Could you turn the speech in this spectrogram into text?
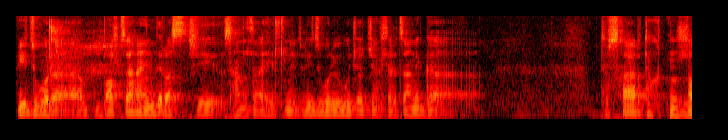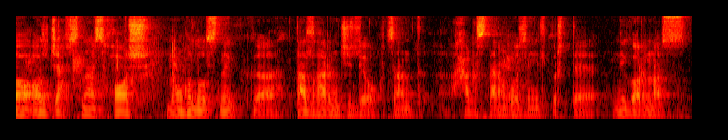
Би зүгээр болцоохон энэ дэр бас чи саналаа хэлнэ. Би зүгээр юу гэж бодож байгаа гэхээр за нэг тусгаар тогтнолоо олж авснаас хойш Монгол улс нэг 70 гаруй жилийн хугацаанд хагас дарангуулын хэлбэртэй нэг орноос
